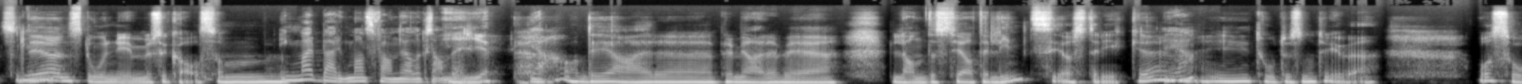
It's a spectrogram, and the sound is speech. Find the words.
så det er en stor ny musikal som Ingmar Bergmans Fanny Alexander. Jepp. Ja. Og det er eh, premiere ved Landesteater Linz i Østerrike Ja. i 2020. Og så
